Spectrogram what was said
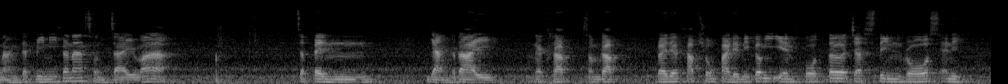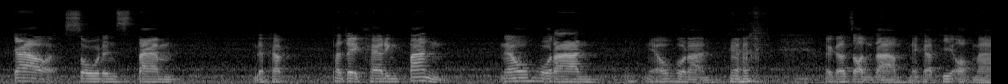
หลังๆ แต่ปีนี้ก็น่าสนใจว่าจะเป็นอย่างไรนะครับสำหรับ Ryder Cup ช่วงปลายเดือนนี้ก็มีเอียนโพลเตอร์จัสตินโรสแอนนิก้าโซเรนสตัมนะครับพาเดรกแฮร์ริงตันเนลโฮรานเนโอโฮรานแล้วก็จอห์นรามนะครับที่ออกมา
